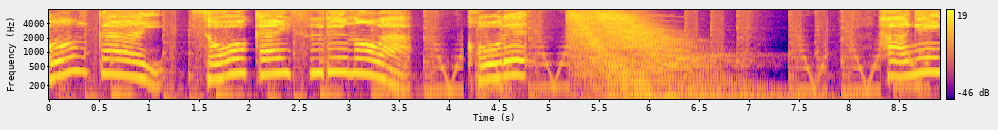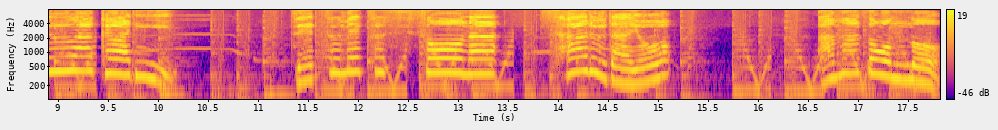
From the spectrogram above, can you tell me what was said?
今回紹介するのはこれ。ハゲウアカリ。絶滅しそうな猿だよ。アマゾンの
